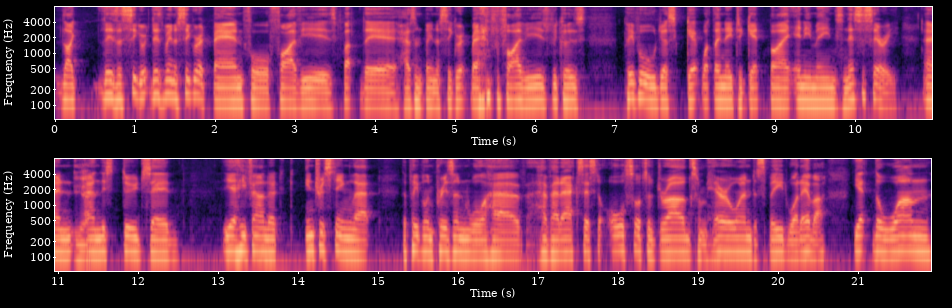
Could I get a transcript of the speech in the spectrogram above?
like there's a cigarette, there's been a cigarette ban for five years, but there hasn't been a cigarette ban for five years because people just get what they need to get by any means necessary, and Yeah. and this dude said, yeah, he found it interesting that the people in prison will have have had access to all sorts of drugs from heroin to speed whatever yet the one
